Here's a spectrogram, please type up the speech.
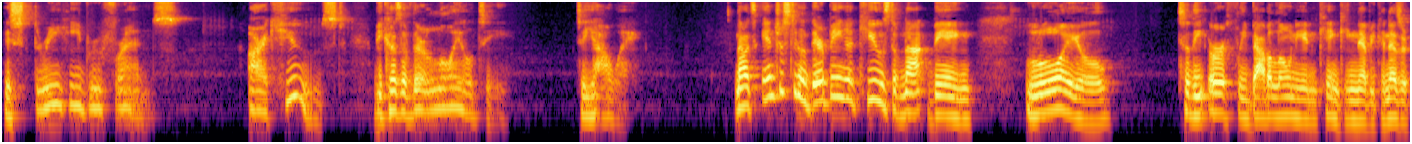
his three Hebrew friends, are accused because of their loyalty to Yahweh. Now, it's interesting that they're being accused of not being loyal to the earthly Babylonian king, King Nebuchadnezzar.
